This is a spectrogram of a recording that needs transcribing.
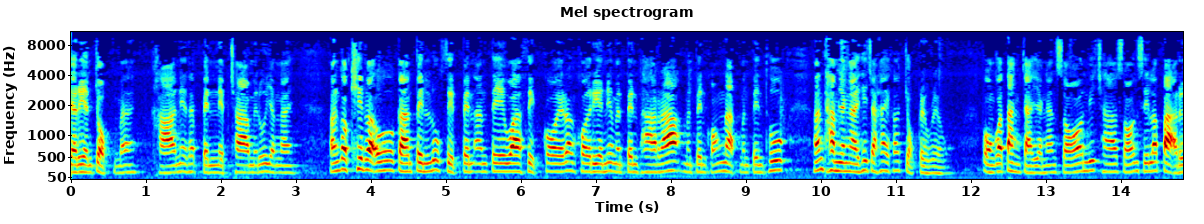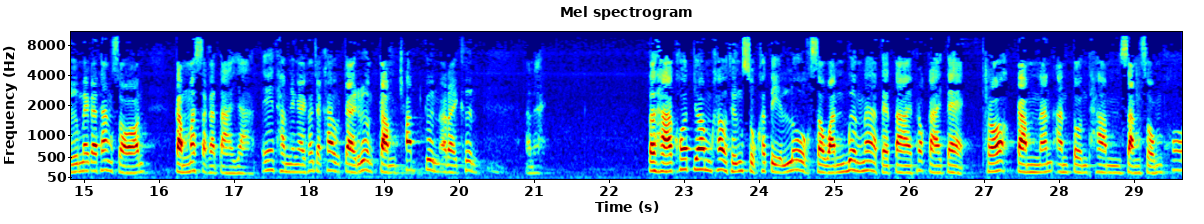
จะเรียนจบนะขาเนี่ยถ้าเป็นเน็บชาไม่รู้ยังไงมันก็คิดว่าโอ้การเป็นลูกศิษย์เป็นอันเตวาสิกคอยร่างคอยเรียนเนี่ยมันเป็นภาระมันเป็นของหนักมันเป็นทุกข์นั้นทำยังไงที่จะให้เขาจบเร็วๆพระองค์ก็ตั้งใจอย่างนั้นสอนวิชาสอนศิลปะหรือแม้กระทั่งสอน กรรมมสกตายาเอ๊ะทำยังไงเขาจะเข้าใจเรื่องกรรมชัดขึ้นอะไรขึ้นอันไหนตถาคตย่อมเข้าถึงสุขติโลกสวรรค์เบื้องหน้าแต่ตายเพราะกายแตก เพราะกรรมนั้นอันตนทำสั่งสมพ่อ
